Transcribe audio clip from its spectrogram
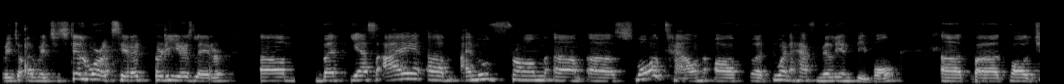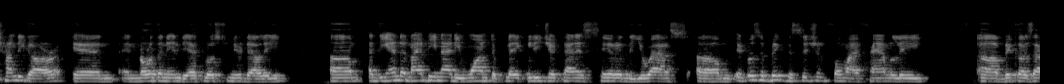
which, uh, which still works here 30 years later. Um, but yes, I um, I moved from um, a small town of uh, two and a half million people uh, called Chandigarh in in northern India, close to New Delhi um, at the end of 1991 to play collegiate tennis here in the US. Um, it was a big decision for my family uh, because I,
